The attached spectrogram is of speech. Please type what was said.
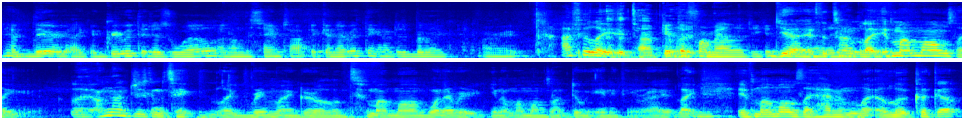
and if they're like agree with it as well and on the same topic and everything, I'd just be like, all right. I feel like the time get the formality. Get the yeah, formality at the time, like if my mom's like, like I'm not just gonna take like bring my girl to my mom whenever you know my mom's not doing anything right. Like mm-hmm. if my mom's like having like a little cookout,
